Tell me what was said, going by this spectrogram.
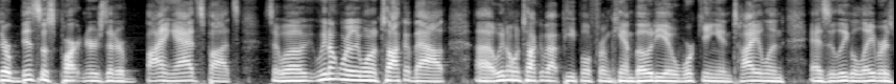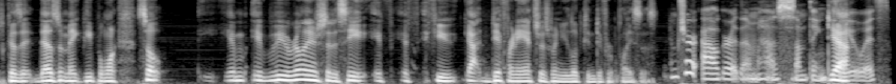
their business partners that are buying ad spots. So, well, we don't really want to talk about uh, we don't want to talk about people from Cambodia working in Thailand as illegal laborers because it doesn't make people want. So, it, it'd be really interesting to see if, if if you got different answers when you looked in different places. I'm sure algorithm has something to Yeah. do with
